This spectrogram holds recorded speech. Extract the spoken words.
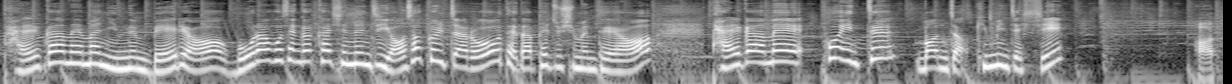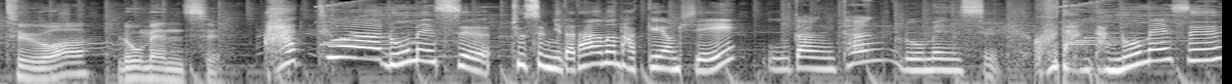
달감에만 있는 매력, 뭐라고 생각하시는지 여섯 글자로 대답해 주시면 돼요. 달감의 포인트, 먼저 김민재 씨. 아트와 로맨스. art와 로맨스. 좋습니다. 다음은 박규영 씨. 우당탕 로맨스. 우당탕 로맨스.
